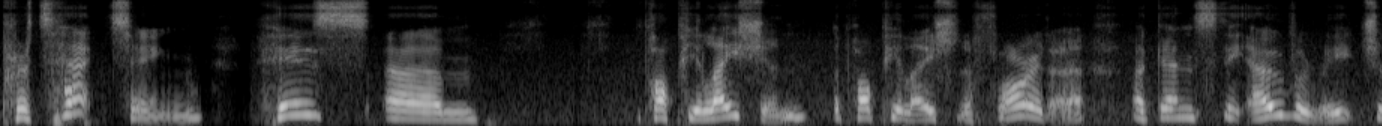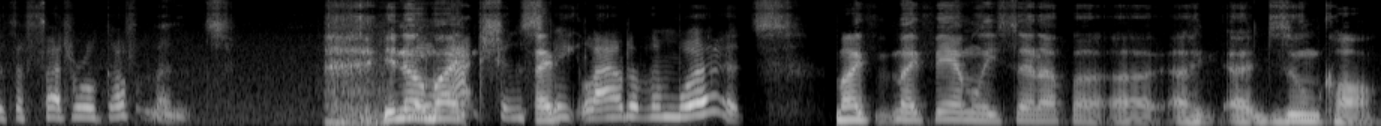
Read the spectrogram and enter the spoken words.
protecting his um, population, the population of Florida, against the overreach of the federal government. you know, my actions speak louder than words. my my family set up a, a, a, a Zoom call,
